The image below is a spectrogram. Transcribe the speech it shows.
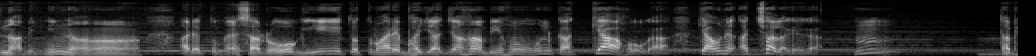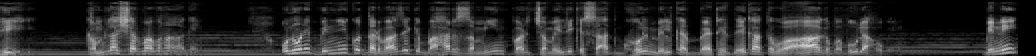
ना बिन्नी ना। अरे तुम ऐसा रोगी तो तुम्हारे भैया जहाँ भी हों, उनका क्या होगा? क्या उन्हें अच्छा लगेगा? हम्म। तभी कमला शर्मा वहाँ आ गई। उन्होंने बिन्नी को दरवाजे के बाहर ज़मीन पर चमेली के साथ घुल मिलकर बैठे देखा तो वो आग बबूला हो गई। बिन्नी,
